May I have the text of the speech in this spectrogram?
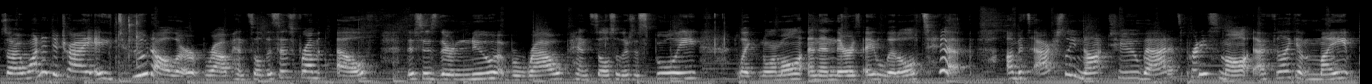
So I wanted to try a $2 brow pencil. This is from e.l.f. This is their new brow pencil. So there's a spoolie like normal and then there's a little tip. Um, it's actually not too bad. It's pretty small. I feel like it might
